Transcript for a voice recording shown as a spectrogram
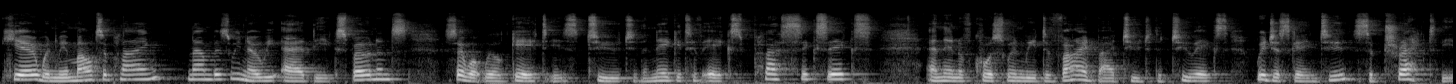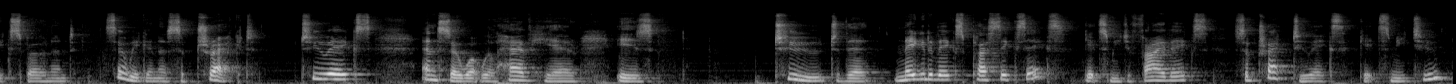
here, when we're multiplying numbers, we know we add the exponents. So what we'll get is 2 to the negative x plus 6x. And then, of course, when we divide by 2 to the 2x, we're just going to subtract the exponent. So we're going to subtract 2x. And so what we'll have here is 2 to the negative x plus 6x gets me to 5x. Subtract 2x gets me to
